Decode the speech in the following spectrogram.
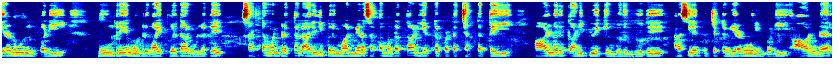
இருநூறின் படி மூன்றே மூன்று வாய்ப்புகள் தான் உள்ளது. சட்டமன்றத்தால் அறுதி பெரும்பான்மையான சட்டமன்றத்தால் இயற்றப்பட்ட சட்டத்தை ஆளுநருக்கு அனுப்பி வைக்கும் போது அரசியலமைப்பு சட்டம் இருநூறின் படி ஆளுநர்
